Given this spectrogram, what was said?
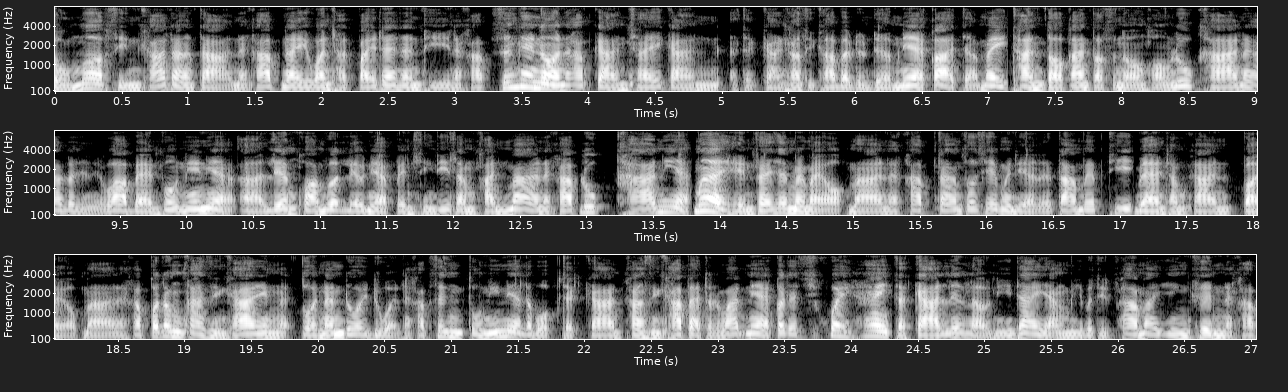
ส่งมอบสินค้าต่างๆนะครับในวันถัดไปได้ทันทีนะครับซึ่งแน่นอนนะครับการใช้การจัดการคลังสินค้าแบบเดิมๆเนี่ยก็อาจจะไม่ทันต่อการตอบสนองของลูกค้านะครับเราเห็นได้ว่าแบรนด์พวกนี้เนี่ยเรื่องความรวดเร็วเนี่ยเป็นสิ่งที่สำคัญมากนะครับลูกค้าเนี่ยเมื่อเห็นแฟชั่นใหม่ๆออกมานะครับตามโซเชียลมีเดียหรือตามเว็บที่แบรนด์ทำการปล่อยออกมานะครับก็ต้องการสินค้าอย่างตัวนั้นโดยด่วนนะครับซึ่งตรงนี้เนี่ยระบบจัดการคลังสินค้าแบบอัตโนมัติเนี่ยก็จะช่วยให้จัดการเรื่องเหล่านี้ได้อย่างมีประสิทธิภาพมากยิ่งขึ้นนะครับ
